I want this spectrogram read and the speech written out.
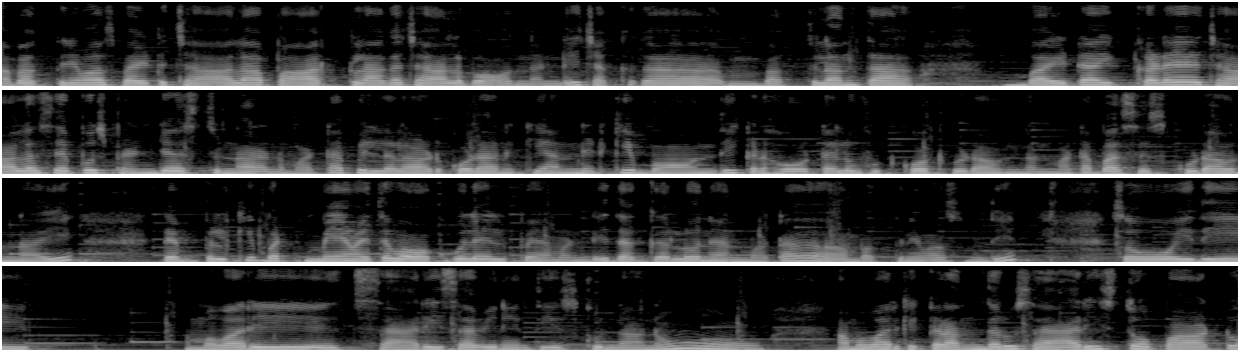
ఆ భక్తి నివాస్ బయట చాలా పార్క్ లాగా చాలా బాగుందండి. చక్కగా భక్తులంతా బయట ఇక్కడే చాలాసేపు స్పెండ్ చేస్తున్నారనమాట పిల్లలు ఆడుకోవడానికి అన్నిటికీ బాగుంది. ఇక్కడ హోటల్ ఫుడ్ కోర్ట్ కూడా ఉందన్నమాట. బస్సెస్ కూడా ఉన్నాయి టెంపుల్కి. బట్ మేమైతే వాకబుల్ వెళ్ళిపోయామండి. దగ్గరలోనే అనమాట భక్తి నివాస్ ఉంది. సో ఇది అమ్మవారి శారీస్ అవి నేను తీసుకున్నాను. అమ్మవారికి ఇక్కడ అందరూ శారీస్తో పాటు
